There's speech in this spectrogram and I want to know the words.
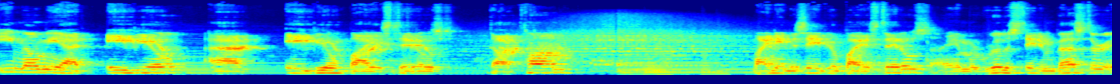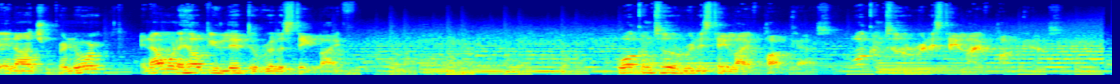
email me at abiel at abielballesteros.com. My name is Abiel Ballesteros. I am a real estate investor and entrepreneur, and I want to help you live the real estate life. Welcome to the Real Estate Life Podcast. Welcome to the Real Estate Life Podcast.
